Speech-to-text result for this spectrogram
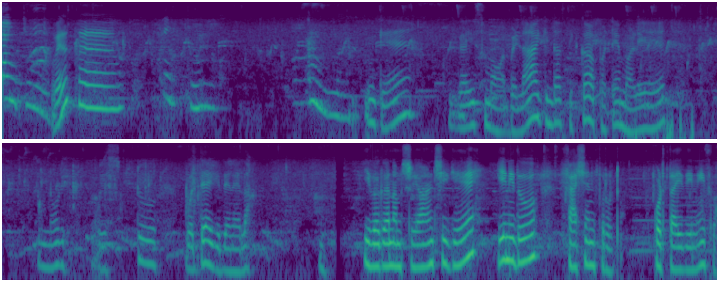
ವೆಲ್ಕಮ್ ಹೀಗೆ ಗೈಸ್ ಮಾ ಬೆಳಗಿಂದ ಸಿಕ್ಕಾಪಟ್ಟೆ ಮಳೆ. ಇಲ್ಲಿ ನೋಡಿ ಎಷ್ಟು ಒದ್ದೆ ಆಗಿದೆ ನೆಲ. ಇವಾಗ ನಮ್ಮ ಶ್ರೇಯಾಂಶಿಗೆ ಏನಿದು? ಫ್ಯಾಷನ್ ಫ್ರೂಟ್ ಕೊಡ್ತಾ ಇದ್ದೀನಿ. ಇಸ್ಕೋ.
